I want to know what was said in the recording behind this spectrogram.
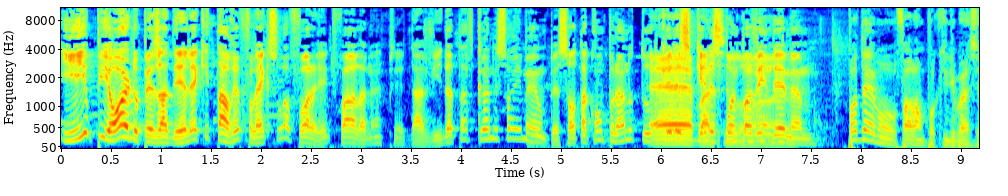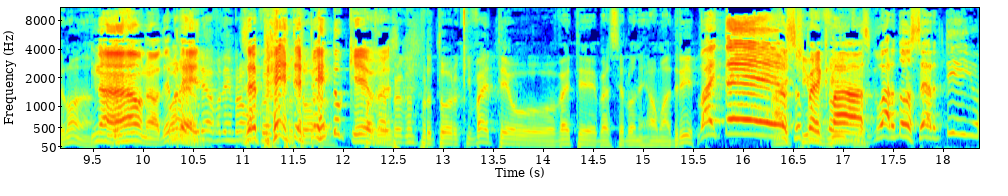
E o pior do pesadelo é que tá o reflexo lá fora, a gente fala, né? A vida tá ficando isso aí mesmo, o pessoal tá comprando tudo É, que eles, que eles põem pra vender mesmo. Podemos falar um pouquinho de Barcelona? Não, não, Olha, depende. uma Depende, Toro. depende do que, Fazer uma velho. pergunta pro Toro, que vai ter, o, vai ter Barcelona e Real Madrid. Vai ter Aí o Super um Clássico, guardou certinho!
